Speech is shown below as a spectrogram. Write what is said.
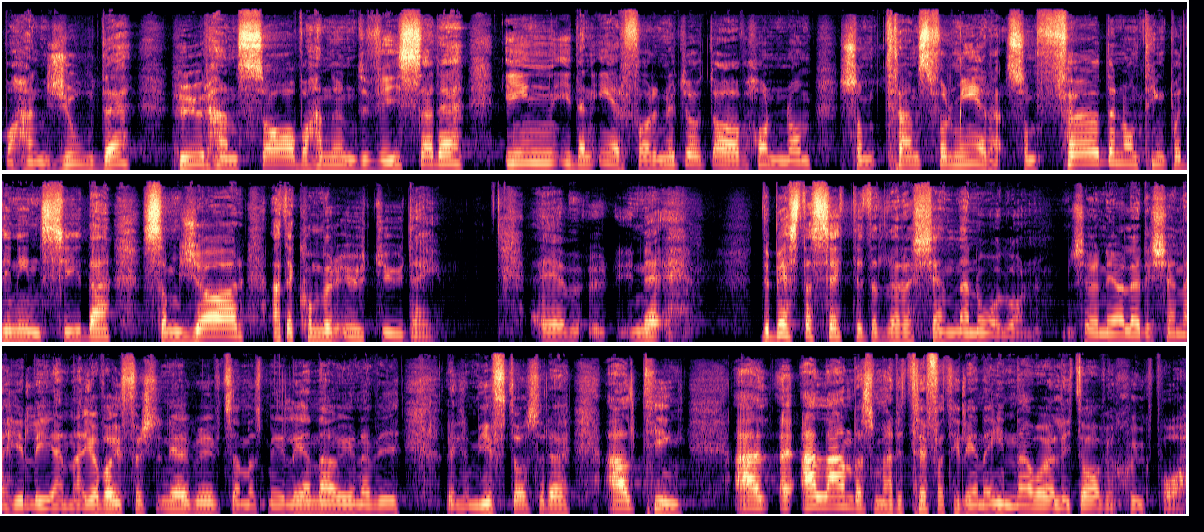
vad han gjorde, hur han sa, vad han undervisade. In i den erfarenhet av honom som transformerar, som föder någonting på din insida. Som gör att det kommer ut ur dig. Eh, det bästa sättet att lära känna någon, så när jag lärde känna Helena. Jag var ju först när jag blev tillsammans med Helena och när vi liksom gifte oss. Och där, allting, all, alla andra som hade träffat Helena innan var jag lite avundsjuk på.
